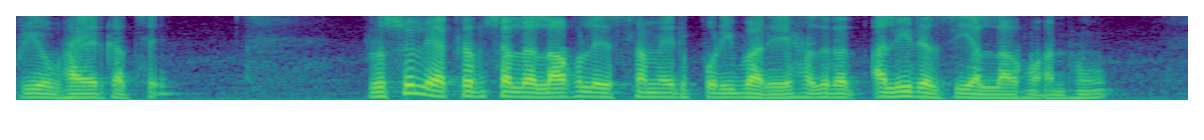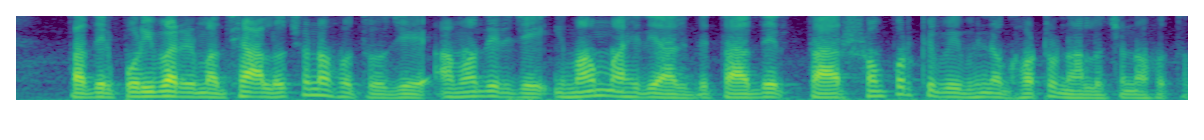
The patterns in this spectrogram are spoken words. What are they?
প্রিয় ভাইয়ের কাছে। রসুল আকরম সাল্লাহ ইসলামের পরিবারে হজরত আলী রাজি আল্লাহ আনহু, তাদের পরিবারের মাঝে আলোচনা হতো যে আমাদের যে ইমাম মাহিদি আসবে, তাদের, তার সম্পর্কে বিভিন্ন ঘটনা আলোচনা হতো।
